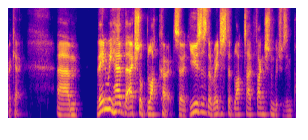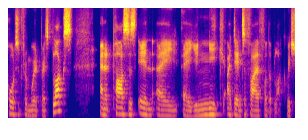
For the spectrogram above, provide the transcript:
Okay. Um, then we have the actual block code. So it uses the register block type function, which was imported from WordPress blocks, and it passes in a, a unique identifier for the block, which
